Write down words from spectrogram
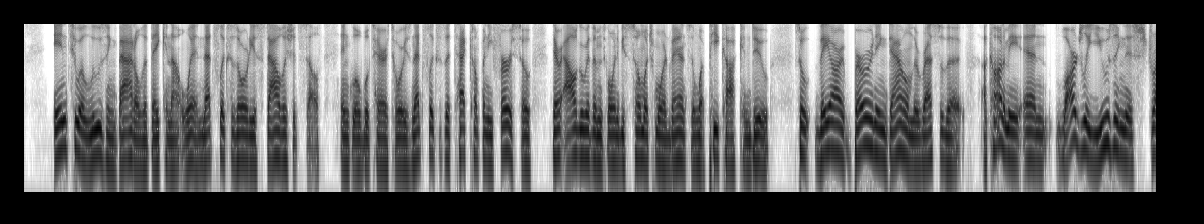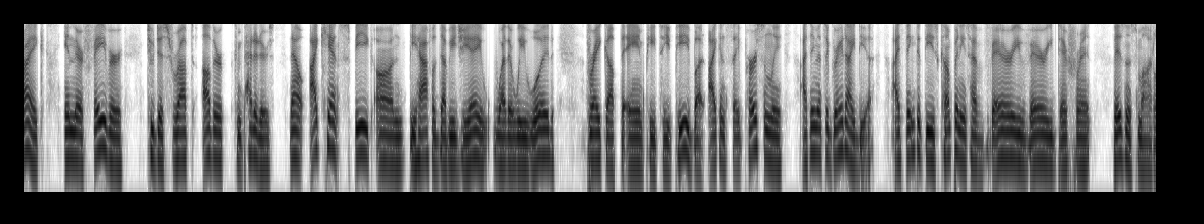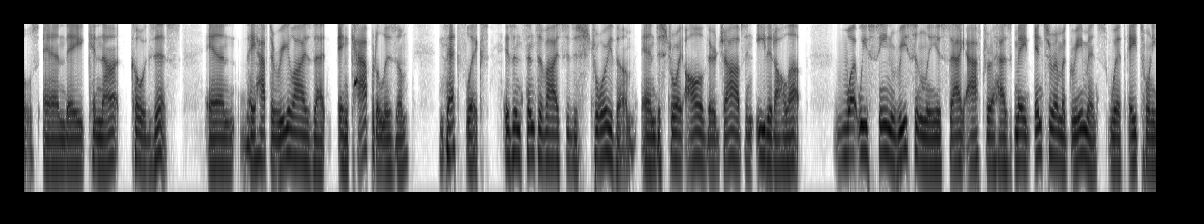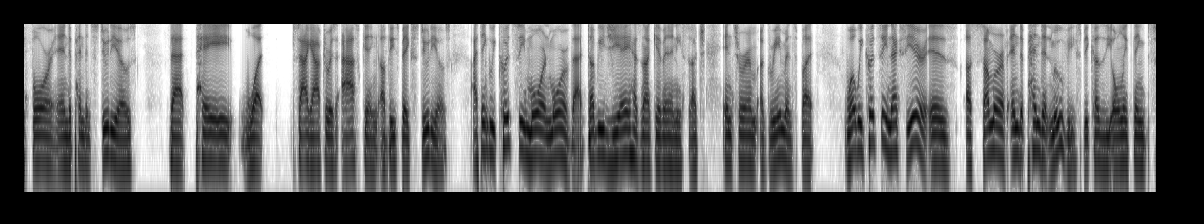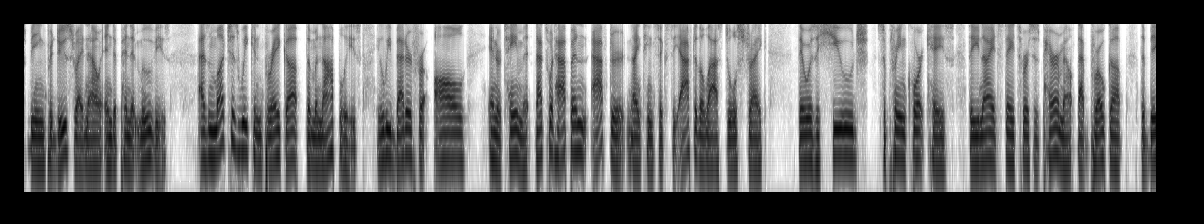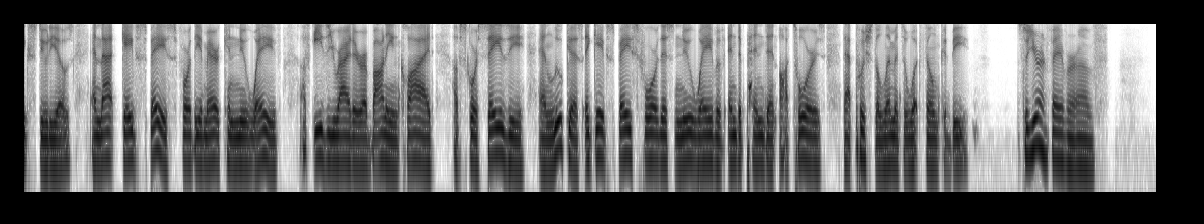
into a losing battle that they cannot win. Netflix has already established itself in global territories. Netflix is a tech company first, so their algorithm is going to be so much more advanced than what Peacock can do. So they are burning down the rest of the economy and largely using this strike in their favor to disrupt other competitors. Now, I can't speak on behalf of WGA whether we would break up the AMPTP, but I can say personally, I think that's a great idea. I think that these companies have very, very different business models and they cannot coexist. And they have to realize that in capitalism, Netflix is incentivized to destroy them and destroy all of their jobs and eat it all up. What we've seen recently is SAG AFTRA has made interim agreements with A24 and independent studios that pay what SAG AFTRA is asking of these big studios. I think we could see more and more of that. WGA has not given any such interim agreements, but what we could see next year is a summer of independent movies because the only things being produced right now are independent movies. As much as we can break up the monopolies, it'll be better for all entertainment. That's what happened after 1960, after the last dual strike. There was a huge Supreme Court case, the United States versus Paramount, that broke up the big studios, and that gave space for the American new wave of Easy Rider or Bonnie and Clyde, of Scorsese and Lucas. It gave space for this new wave of independent auteurs that pushed the limits of what film could be. So you're in favor of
